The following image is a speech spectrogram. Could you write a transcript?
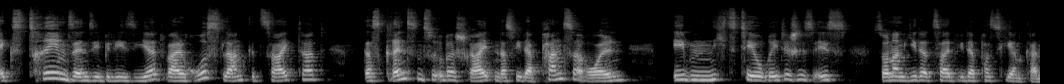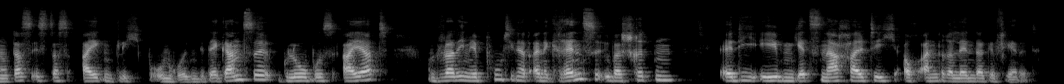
extrem sensibilisiert, weil Russland gezeigt hat, dass Grenzen zu überschreiten, dass wieder Panzer rollen, eben nichts Theoretisches ist, sondern jederzeit wieder passieren kann. Und das ist das eigentlich Beunruhigende. Der ganze Globus eiert und Wladimir Putin hat eine Grenze überschritten, äh, die eben jetzt nachhaltig auch andere Länder gefährdet.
